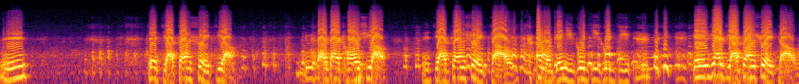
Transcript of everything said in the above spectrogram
嗯，这假装睡觉，你还在偷笑，你假装睡着，看我给你咕叽咕叽，给人家假装睡着，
